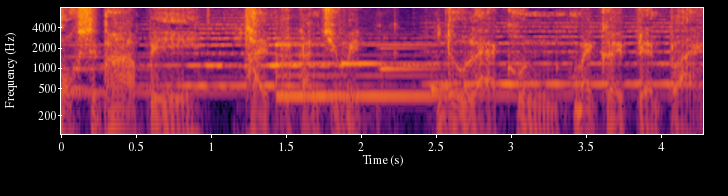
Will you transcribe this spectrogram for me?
65 ปี ไทยประกันชีวิต ดูแลคุณไม่เคยเปลี่ยนแปลง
